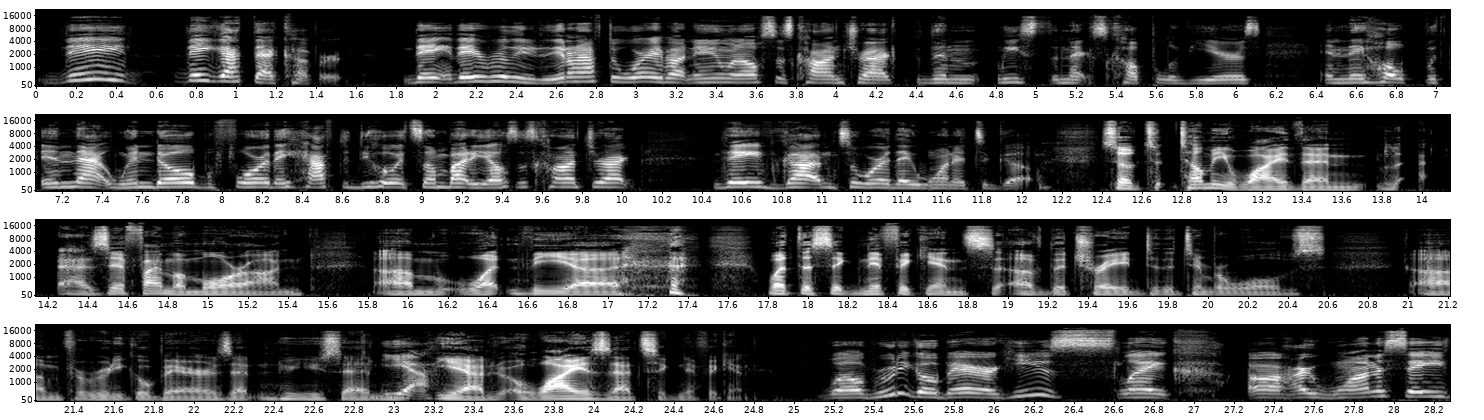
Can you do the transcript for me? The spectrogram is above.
they they got that covered. They they really do. They don't have to worry about anyone else's contract within at least the next couple of years, and they hope within that window before they have to deal with somebody else's contract, they've gotten to where they wanted to go. So t- tell me why then, as if I'm a moron, um, what the uh, what the significance of the trade to the Timberwolves um, for Rudy Gobert is that who you said? Yeah. Yeah. Why is that significant? Well, Rudy Gobert, he's like uh, I want to say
